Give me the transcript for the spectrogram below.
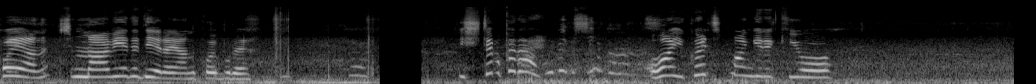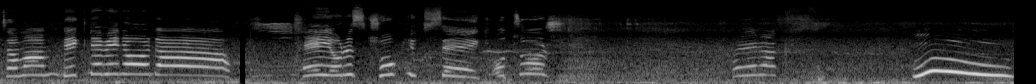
Koy ayağını. Şimdi maviye de diğer ayağını koy buraya. İşte bu kadar. Burada bir şey var. Oha yukarı çıkman gerekiyor. Tamam bekle beni orada. Hey orası çok yüksek. Otur. Kayarak. Uuu.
